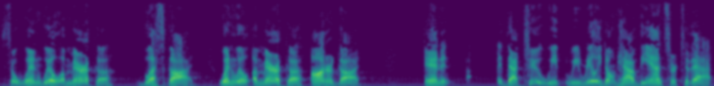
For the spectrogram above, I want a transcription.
So when will America bless God? When will America honor God? And that too, we, we really don't have the answer to that.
